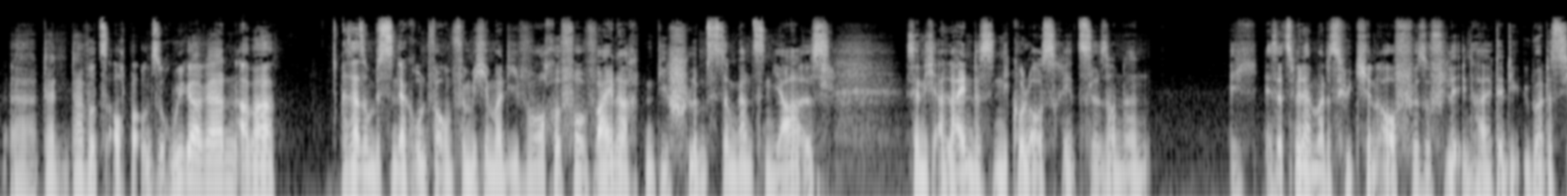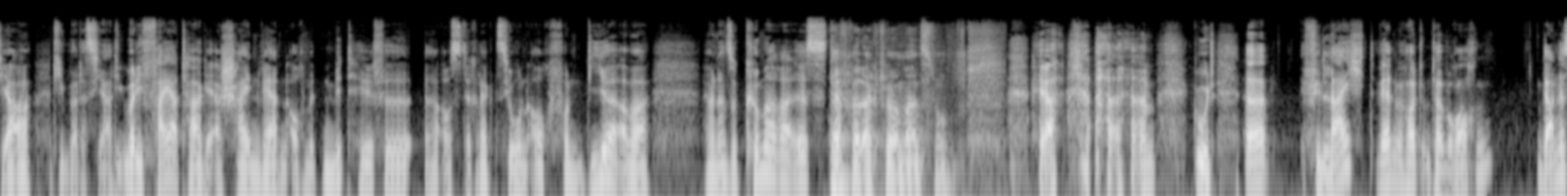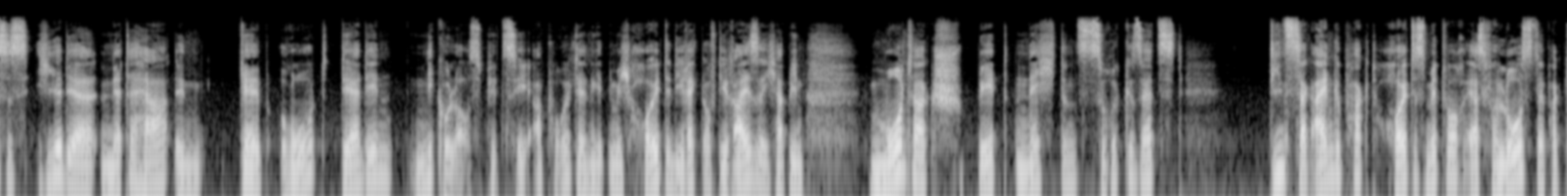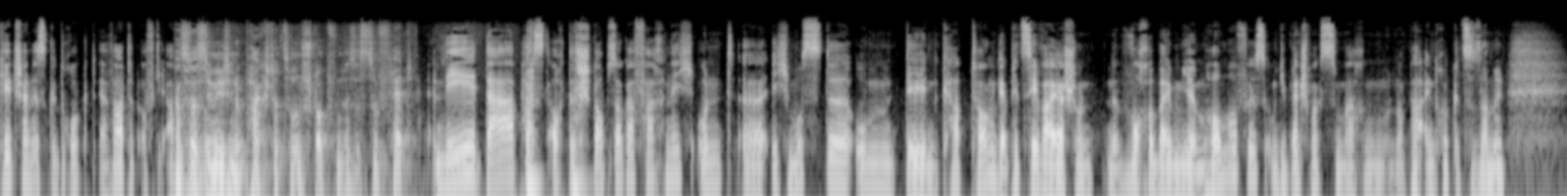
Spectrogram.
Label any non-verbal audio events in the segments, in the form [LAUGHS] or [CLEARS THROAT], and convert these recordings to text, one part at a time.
Äh, denn da wird es auch bei uns ruhiger werden, aber das ist ja so ein bisschen der Grund, warum für mich immer die Woche vor Weihnachten die schlimmste im ganzen Jahr ist. Ist ja nicht allein das Nikolausrätsel, sondern ich setze mir da immer das Hütchen auf für so viele Inhalte, die über das Jahr, die über das Jahr, die über die Feiertage erscheinen werden, auch mit Mithilfe äh, aus der Redaktion, auch von dir, aber wenn man dann so Kümmerer ist. Chefredakteur meinst du? [LAUGHS] ja, [LAUGHS] ähm, gut. Äh, vielleicht werden wir heute unterbrochen dann ist es hier der nette Herr in Gelb-Rot, der den Nikolaus-PC abholt. Der geht nämlich heute direkt auf die Reise. Ich habe ihn Montag spät nächtens zurückgesetzt. Dienstag eingepackt, heute ist Mittwoch, er ist verlost, der Paketschein ist gedruckt, er wartet auf die Abholung. Kannst du das Ding nicht in eine Packstation stopfen, ist es zu fett? Nee, da passt auch das Staubsaugerfach nicht und äh, ich musste um den Karton, der PC war ja schon eine Woche bei mir im Homeoffice, um die Benchmarks zu machen und ein paar Eindrücke zu sammeln.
